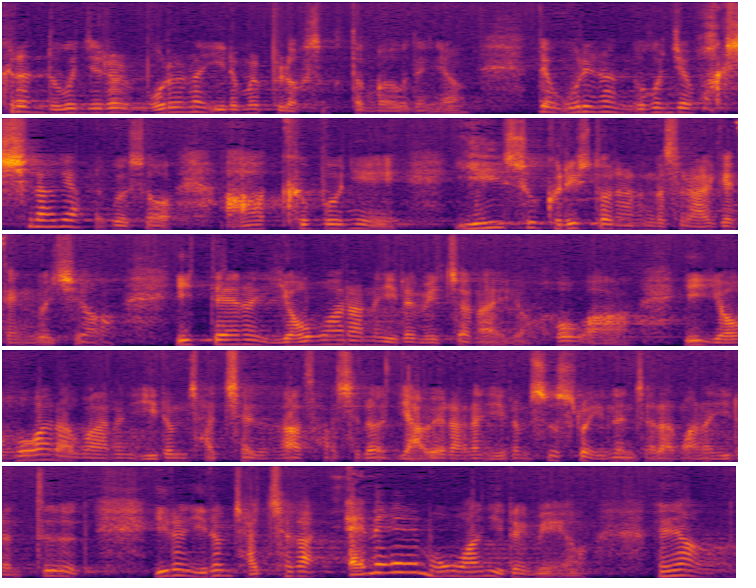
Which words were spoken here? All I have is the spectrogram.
그런 누군지를 모르는 이름을 불렀었던 거거든요. 근데 우리는 누군지 확실하게 알고서 아 그분이 예수 그리스도라는 것을 알게 된 거죠. 이때는 여호와라는 이름이 있잖아요. 여호와. 이 여호와라고 하는 이름 자체가 사실은 야외라는 이름 스스로 있는 자라고 하는 이런 뜻 이런 이름 자체가 애매모호한 이름이에요. 그냥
